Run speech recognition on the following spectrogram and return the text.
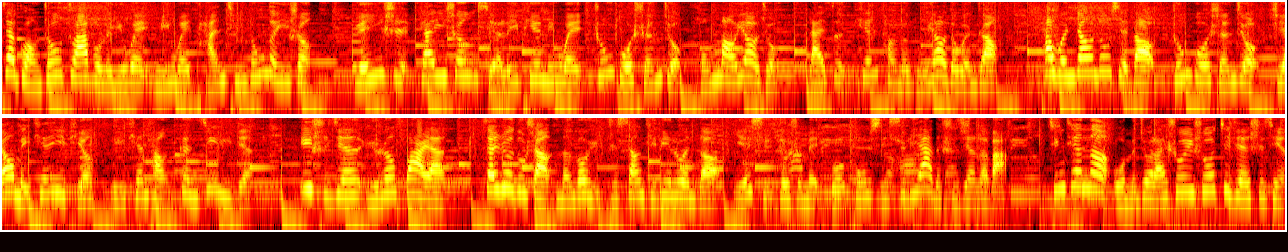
在广州抓捕了一位名为谭秦东的医生。原因是该医生写了一篇名为《中国神酒红毛药酒来自天堂的毒药》的文章。他文章中写道：“中国神酒只要每天一瓶，离天堂更近一点。”一时间舆论哗然。在热度上能够与之相提并论的，也许就是美国空袭叙利亚的事件了吧。今天呢，我们就来说一说这件事情。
